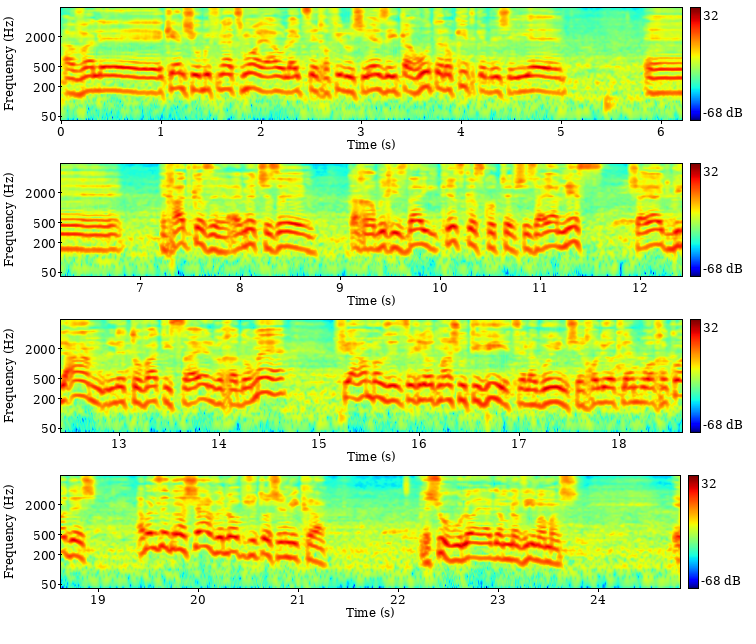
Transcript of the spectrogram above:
אבל אה, כן, שהוא בפני עצמו היה אולי צריך אפילו שיהיה איזו התערבות אלוקית כדי שיהיה אה, אחד כזה. האמת שזה, ככה רבי חסדאי קרסקס כותב, שזה היה נס שהיה את בלעם לטובת ישראל וכדומה. לפי הרמב"ם זה צריך להיות משהו טבעי אצל הגויים, שיכול להיות להם רוח הקודש, אבל זה דרשה ולא פשוטו של מקרא. ושוב, הוא לא היה גם נביא ממש. אמ,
